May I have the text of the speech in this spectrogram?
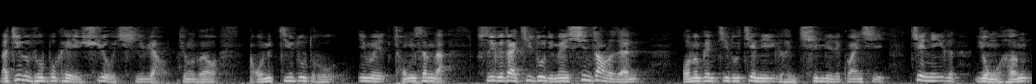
那基督徒不可以虚有其表，听众朋友，我们基督徒因为重生了是一个在基督里面新造的人，我们跟基督建立一个很亲密的关系，建立一个永恒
